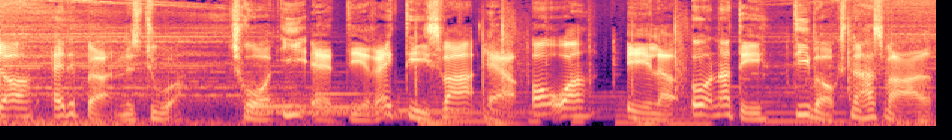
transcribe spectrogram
Så er det børnenes tur. Tror I, at det rigtige svar er over eller under det, de voksne har svaret?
